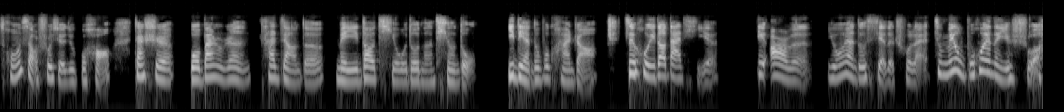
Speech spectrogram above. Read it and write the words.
从小数学就不好，但是我班主任他讲的每一道题我都能听懂，一点都不夸张。最后一道大题，第二问永远都写得出来，就没有不会那一说。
